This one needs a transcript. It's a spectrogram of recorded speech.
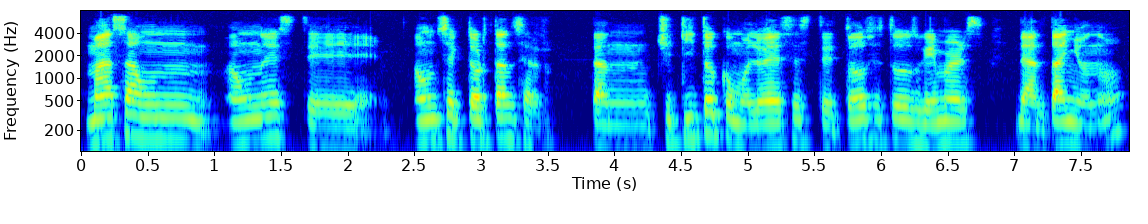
Más a un, a un este a un sector tan tan chiquito como lo es este todos estos gamers de antaño, ¿no?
